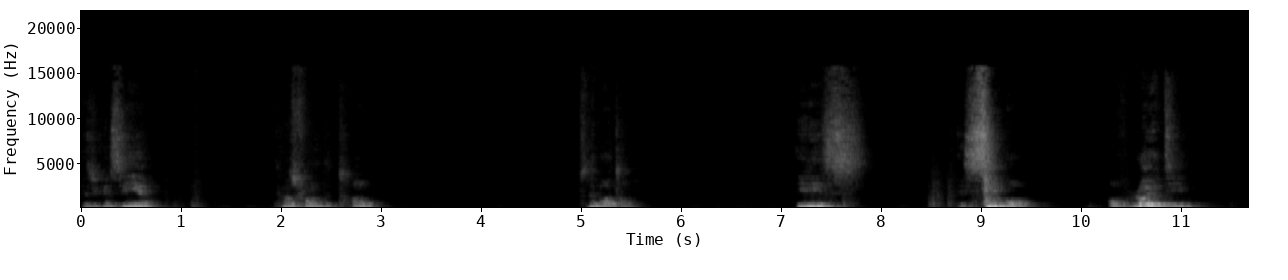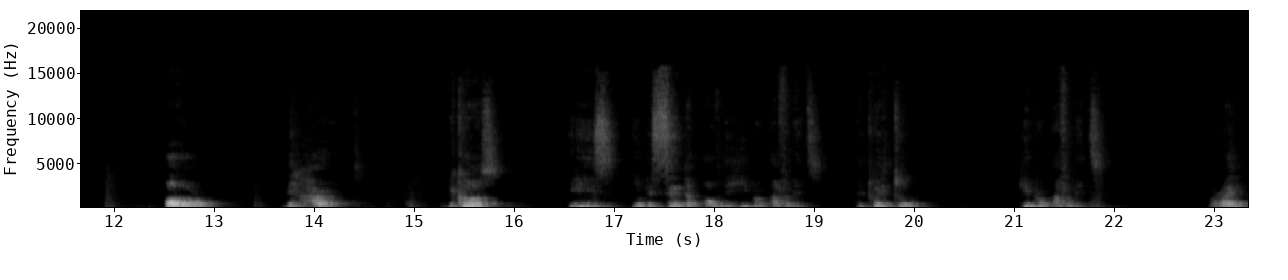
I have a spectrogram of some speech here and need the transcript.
As you can see here, it goes from the top to the bottom. It is a symbol of loyalty or the heart because it is in the center of the Hebrew alphabets, the 22 Hebrew alphabets. All right?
